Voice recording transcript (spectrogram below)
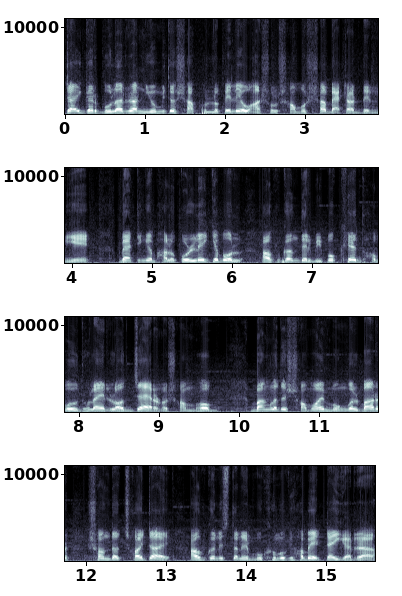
টাইগার বোলাররা নিয়মিত সাফল্য পেলেও আসল সমস্যা ব্যাটারদের নিয়ে। ব্যাটিংয়ে ভালো করলেই কেবল আফগানদের বিপক্ষে ধবল লজ্জা এড়ানো সম্ভব। বাংলাদেশ সময় মঙ্গলবার সন্ধ্যা ছয়টায় আফগানিস্তানের মুখোমুখি হবে টাইগাররা।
